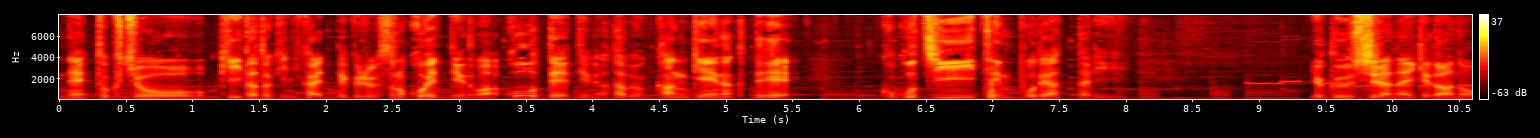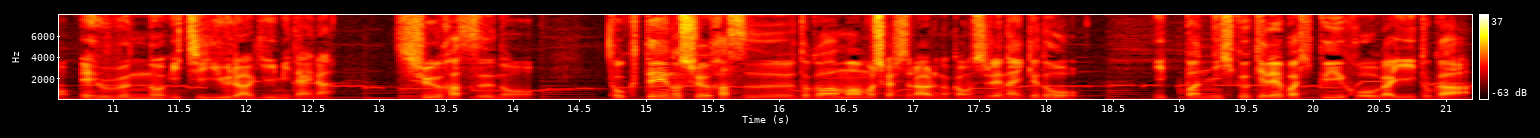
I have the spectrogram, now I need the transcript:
ね特徴を聞いた時に返ってくるその声っていうのは肯定っていうのは多分関係なくて心地いいテンポであったりよく知らないけどあの F 分の1揺らぎみたいな周波数の特定の周波数とかはまあもしかしたらあるのかもしれないけど一般に低ければ低い方がいいとか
